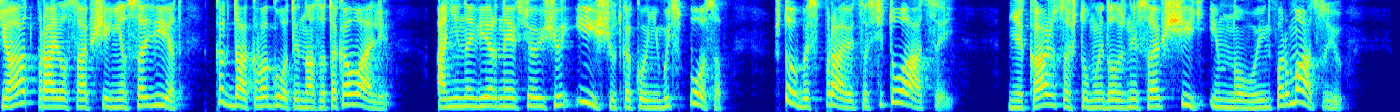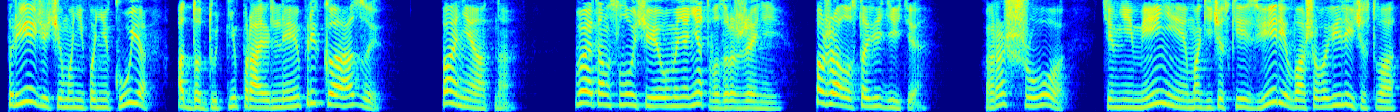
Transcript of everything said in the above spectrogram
Я отправил сообщение в совет, когда кваготы нас атаковали. Они, наверное, все еще ищут какой-нибудь способ, чтобы справиться с ситуацией. Мне кажется, что мы должны сообщить им новую информацию, прежде чем они, паникуя, отдадут неправильные приказы». «Понятно. В этом случае у меня нет возражений. Пожалуйста, ведите». «Хорошо. Тем не менее, магические звери, вашего величества,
